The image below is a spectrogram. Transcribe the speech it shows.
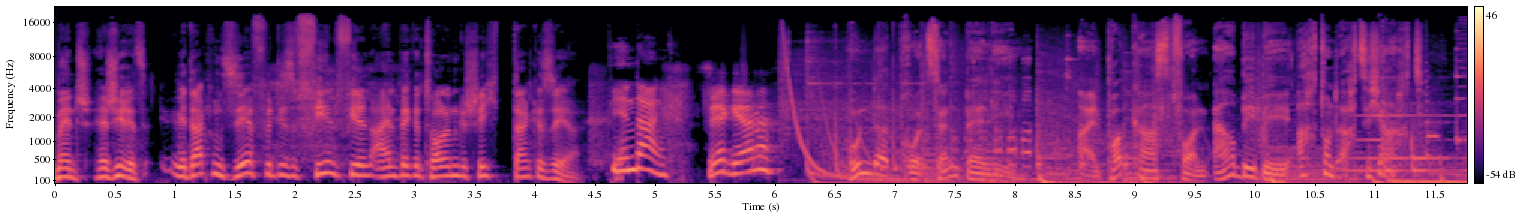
Mensch, Herr Schiritz, wir danken sehr für diese vielen, vielen Einblicke, tollen Geschichten. Danke sehr. Vielen Dank. Sehr gerne. 100% Berlin. Ein Podcast von RBB 888.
